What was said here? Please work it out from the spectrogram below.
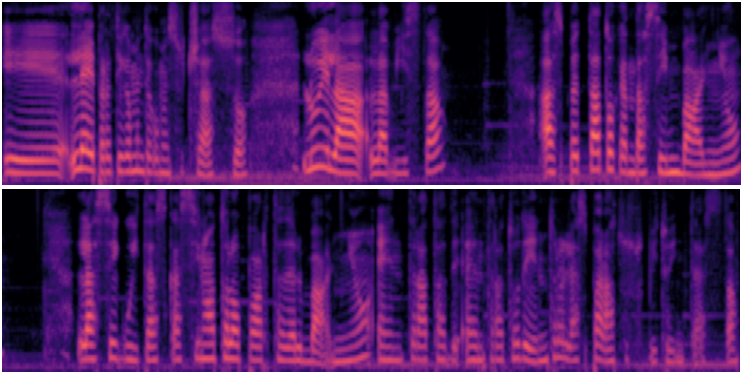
e lei praticamente come è successo? Lui l'ha, l'ha vista, ha aspettato che andasse in bagno, l'ha seguita, ha scassinato la porta del bagno, è, entrata è entrato dentro e le ha sparato subito in testa.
